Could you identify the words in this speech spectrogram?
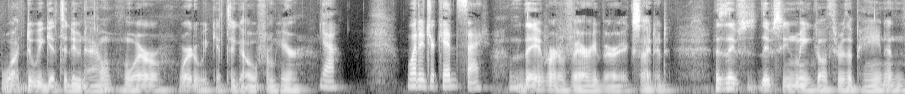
What do we get to do now? Where where do we get to go from here? Yeah. What did your kids say? They were very very excited because they've they've seen me go through the pain and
